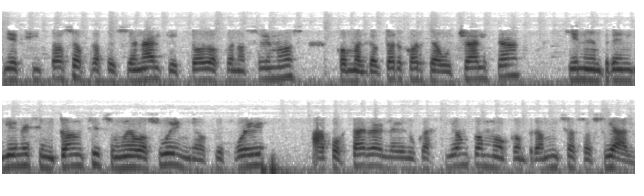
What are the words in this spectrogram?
y exitoso profesional que todos conocemos, como el doctor Jorge Abuchalca, quien emprendió en ese entonces un nuevo sueño, que fue apostar a la educación como compromiso social.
